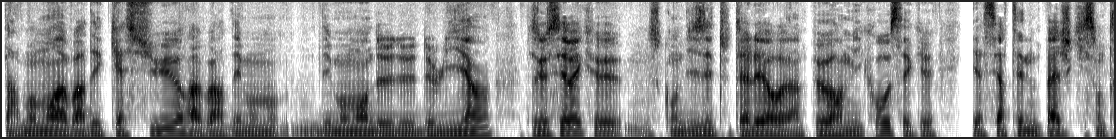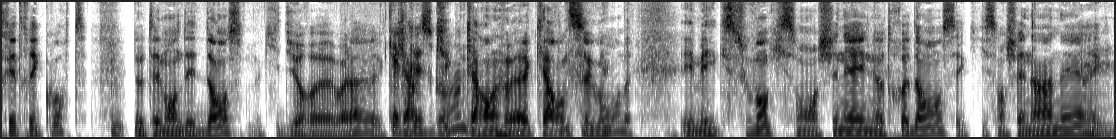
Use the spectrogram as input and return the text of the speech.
par moments avoir des cassures, avoir des moments, des moments de, de, de lien. Parce que c'est vrai que ce qu'on disait tout à l'heure un peu hors micro, c'est qu'il y a certaines pages qui sont très très courtes, mm. notamment des danses qui durent euh, voilà, Quelques secondes. 40, 40 secondes, et mais souvent qui sont enchaînées à une autre danse et qui s'enchaînent à un air, et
